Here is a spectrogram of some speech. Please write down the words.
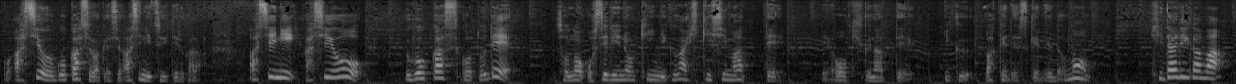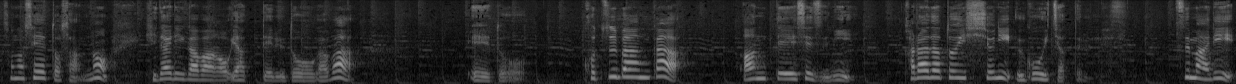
こう足を動かすわけですよ。足についてるから。足に足を動かすことでそのお尻の筋肉が引き締まって大きくなっていくわけですけれども左側その生徒さんの左側をやってる動画は、えーと、骨盤が安定せずに体と一緒に動いちゃってるんです。つまり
